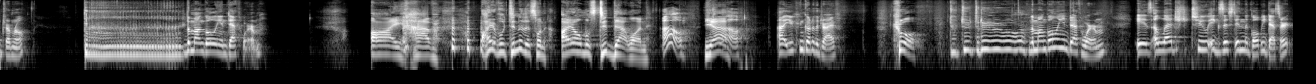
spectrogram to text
drumroll the Mongolian death worm. I have I have looked into this one. I almost did that one. Oh, Yeah. well, uh, you can go to the drive. Cool. Do, do, do. The Mongolian death worm is alleged to exist in the Gobi Desert.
